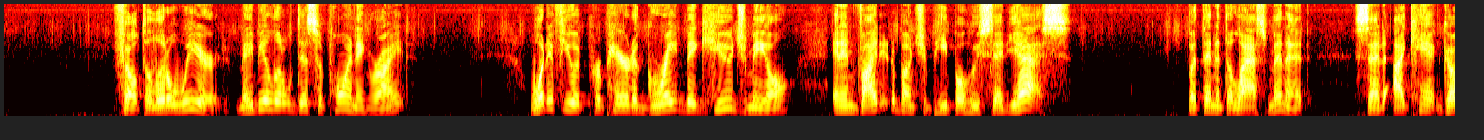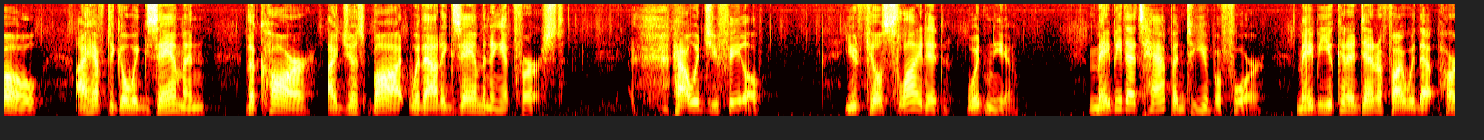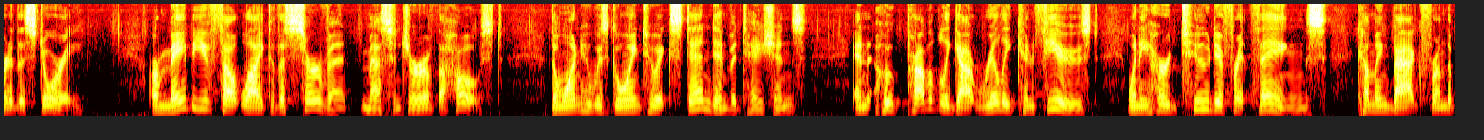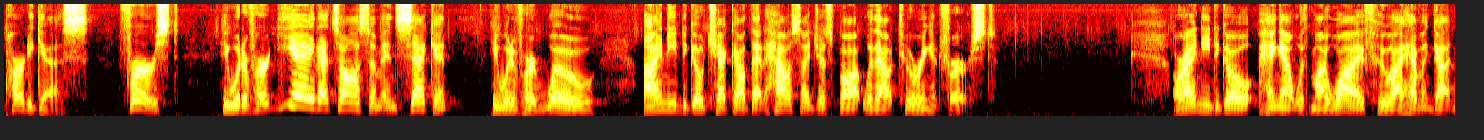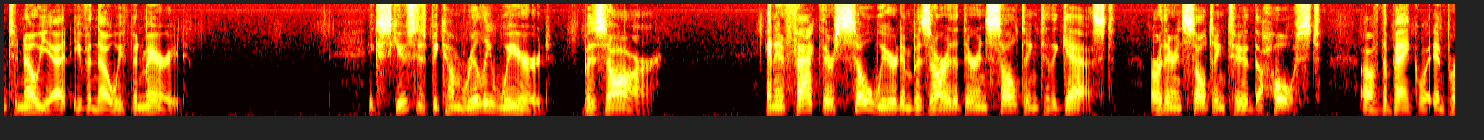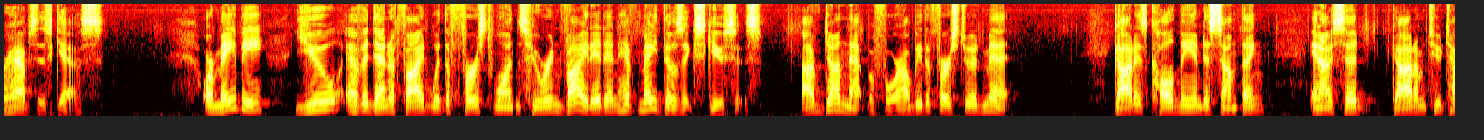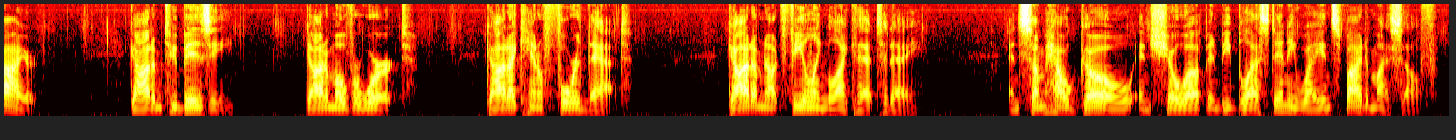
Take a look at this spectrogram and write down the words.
Felt a little weird, maybe a little disappointing, right? What if you had prepared a great big huge meal and invited a bunch of people who said yes, but then at the last minute said, I can't go. I have to go examine the car I just bought without examining it first? How would you feel? You'd feel slighted, wouldn't you? Maybe that's happened to you before. Maybe you can identify with that part of the story. Or maybe you felt like the servant messenger of the host, the one who was going to extend invitations and who probably got really confused when he heard two different things coming back from the party guests. First, he would have heard, Yay, that's awesome. And second, he would have heard, Whoa, I need to go check out that house I just bought without touring it first. Or I need to go hang out with my wife who I haven't gotten to know yet, even though we've been married. Excuses become really weird, bizarre. And in fact, they're so weird and bizarre that they're insulting to the guest, or they're insulting to the host of the banquet and perhaps his guests. Or maybe you have identified with the first ones who were invited and have made those excuses. I've done that before. I'll be the first to admit. God has called me into something, and I've said, God, I'm too tired. God, I'm too busy. God, I'm overworked. God, I can't afford that. God, I'm not feeling like that today. And somehow go and show up and be blessed anyway, in spite of myself.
